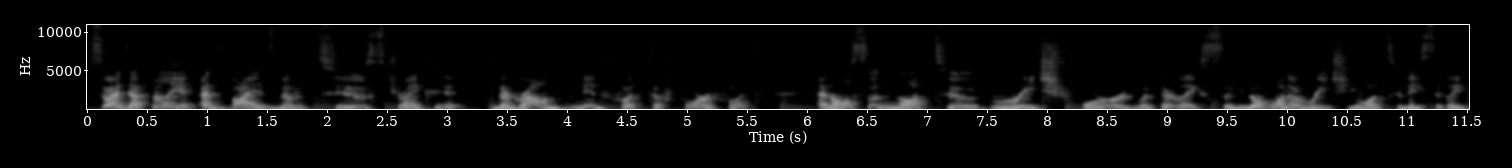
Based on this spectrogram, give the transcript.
So I definitely advise them to strike the ground midfoot to forefoot and also not to reach forward with their legs. So you don't want to reach. You want to basically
